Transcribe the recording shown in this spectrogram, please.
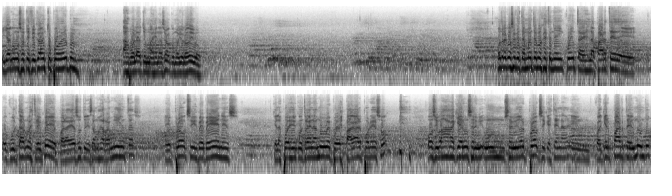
Y ya con un certificado en tu poder, pues, has volado tu imaginación, como yo lo digo. Otra cosa que también tenemos que tener en cuenta es la parte de ocultar nuestra IP. Para eso utilizamos herramientas, eh, proxies, VPNs, que las puedes encontrar en la nube, puedes pagar por eso. o si vas a hackear un, servidor proxy que esté en, en, cualquier parte del mundo,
